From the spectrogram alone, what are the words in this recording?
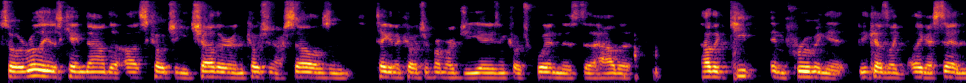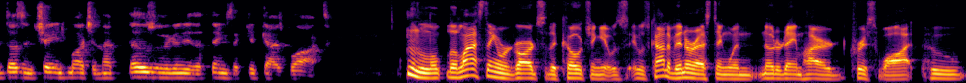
So it really just came down to us coaching each other and coaching ourselves and taking the coaching from our GAs and Coach Quinn as to how to how to keep improving it. Because like like I said, it doesn't change much, and that those are going to be the things that get guys blocked. The last thing in regards to the coaching, it was it was kind of interesting when Notre Dame hired Chris Watt, who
